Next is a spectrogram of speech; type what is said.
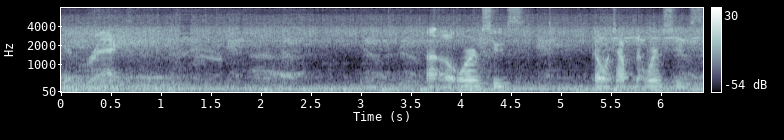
Get wrecked. Uh oh, orange suits. Gotta watch out for the orange suits.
